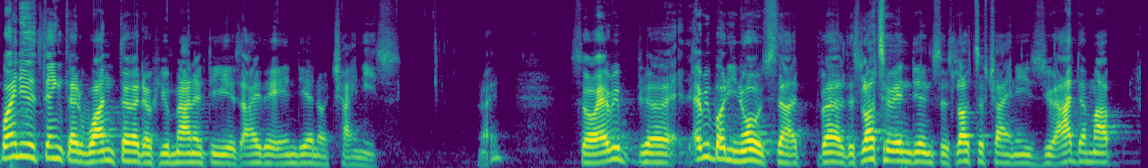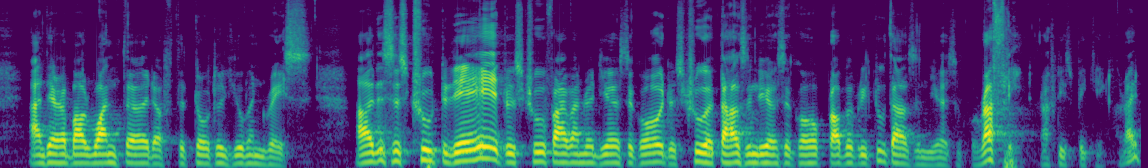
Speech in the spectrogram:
why do you think that one third of humanity is either Indian or Chinese? Right? So every, uh, everybody knows that, well, there's lots of Indians, there's lots of Chinese, you add them up, and they're about one third of the total human race. Uh, this is true today. It was true 500 years ago. It was true 1,000 years ago, probably 2,000 years ago, roughly, roughly speaking, all right?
